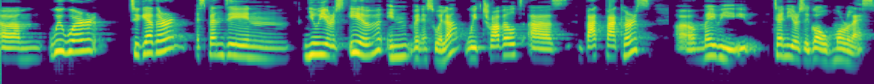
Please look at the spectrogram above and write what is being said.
Um, we were together spending New Year's Eve in Venezuela. We traveled as backpackers, uh, maybe 10 years ago, more or less.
